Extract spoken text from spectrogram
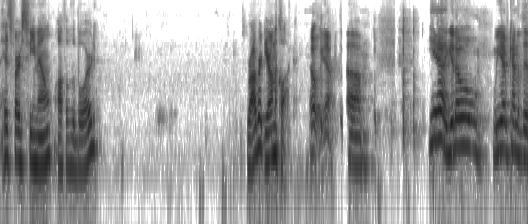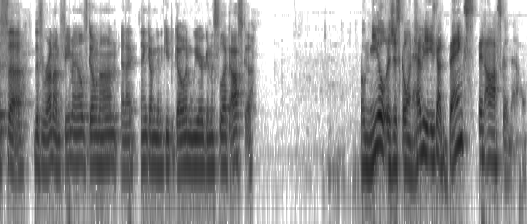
his first female off of the board. Robert, you're on the clock. Oh yeah. Um, yeah, you know, we have kind of this uh, this run on females going on, and I think I'm going to keep it going. We are going to select Asuka. O'Neill is just going heavy. He's got Banks and Asuka now.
